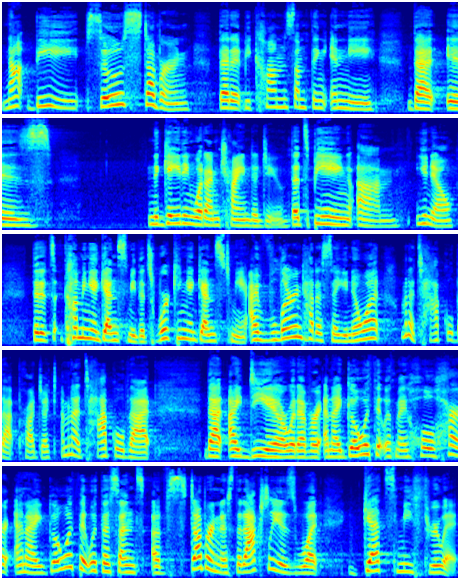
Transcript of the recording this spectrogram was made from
not be so stubborn that it becomes something in me that is negating what I'm trying to do. That's being um, you know that it's coming against me. That's working against me. I've learned how to say, you know what? I'm going to tackle that project. I'm going to tackle that that idea or whatever, and I go with it with my whole heart, and I go with it with a sense of stubbornness that actually is what gets me through it.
